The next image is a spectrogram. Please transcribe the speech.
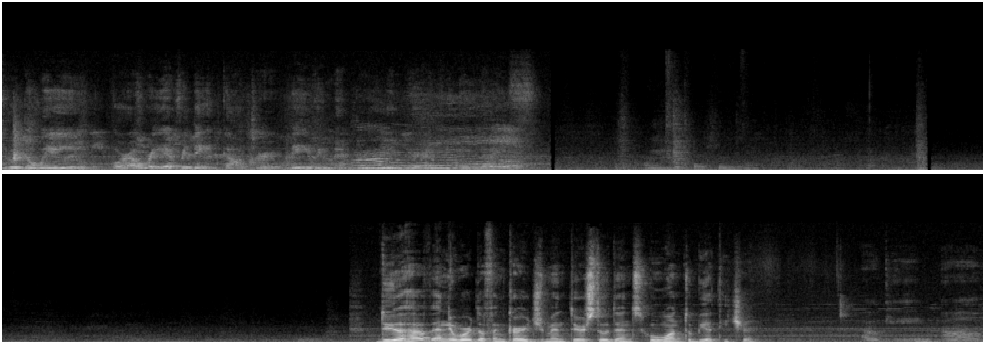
through the way or our everyday encounter, they remember you in your everyday life. Do you have any word of encouragement to your students who want to be a teacher? Okay. Um,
